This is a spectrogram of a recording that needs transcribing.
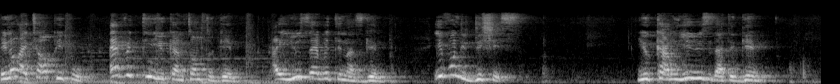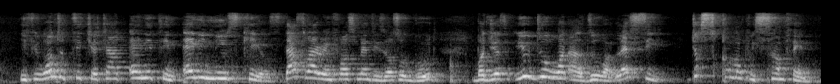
you know, I tell people, everything you can turn to game. I use everything as game. Even the dishes. You can use it at a game. If you want to teach your child anything, any new skills, that's why reinforcement is also good. But just you do one, I'll do one. Let's see. Just come up with something.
